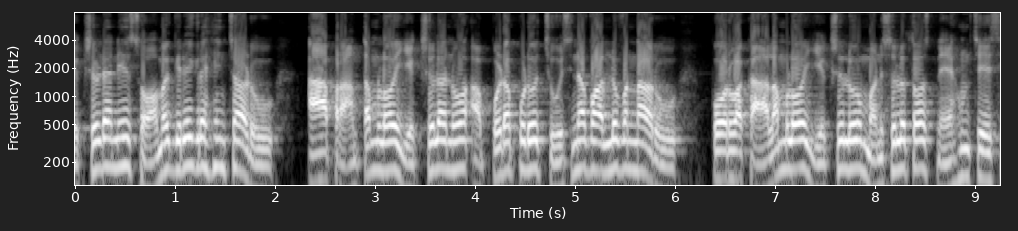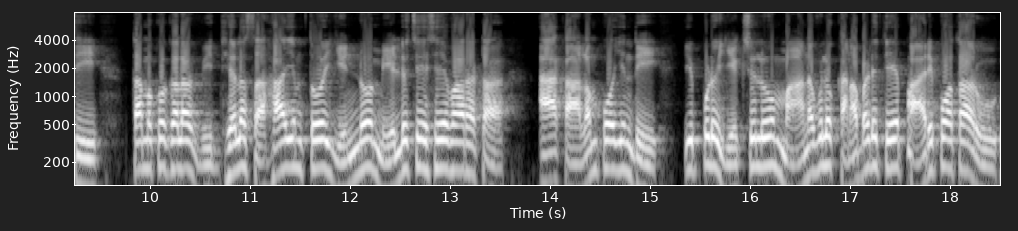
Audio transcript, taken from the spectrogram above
యక్షుడని సోమగిరి గ్రహించాడు. ఆ ప్రాంతంలో యక్షులను అప్పుడప్పుడు చూసిన వాళ్ళు ఉన్నారు. పూర్వకాలంలో యక్షులు మనుషులతో స్నేహం చేసి తమకు గల విద్యల సహాయంతో ఎన్నో మేళ్ళు చేసేవారట. ఆ కాలం పోయింది. ఇప్పుడు యక్షులు మానవులు కనబడితే పారిపోతారు.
